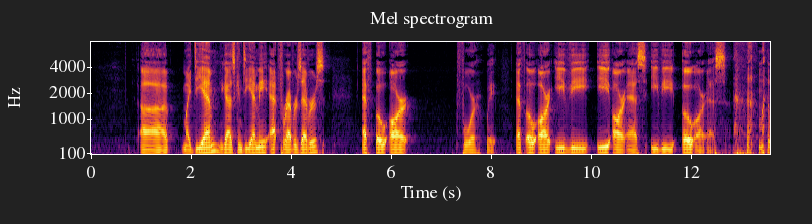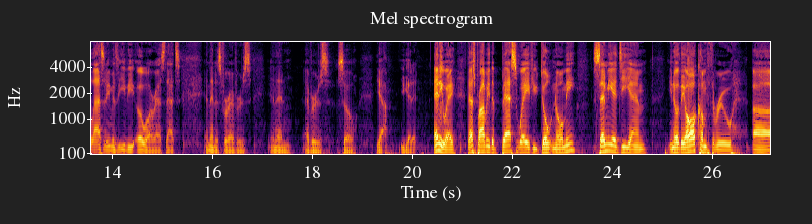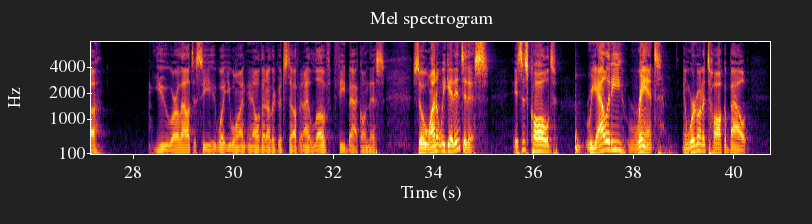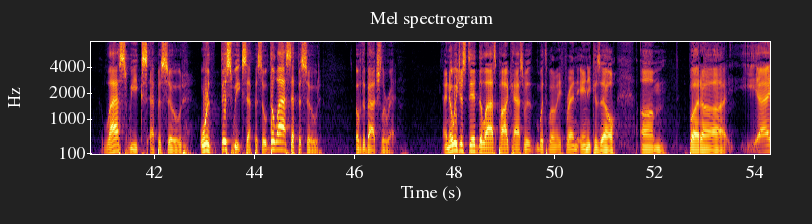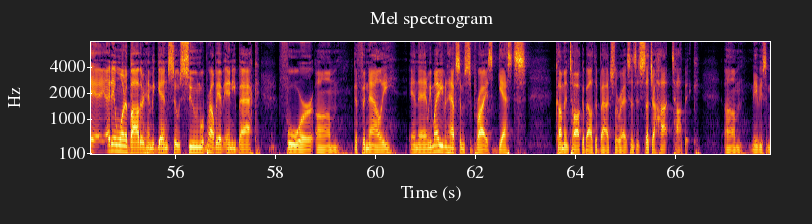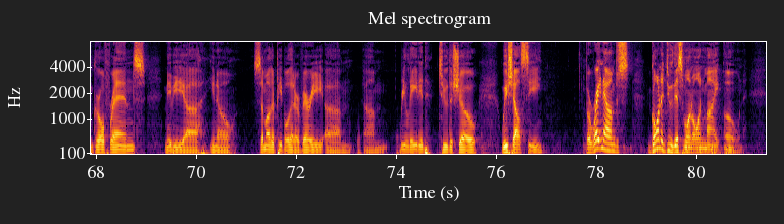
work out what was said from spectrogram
Uh, my DM, you guys can DM me at Forever's Evers, F O R for wait F O R E V E R S E V O R S. My last name is E V O R S. That's and then it's Forever's and then Evors. So yeah, you get it. Anyway, that's probably the best way if you don't know me. Send me a DM. You know they all come through. Uh, you are allowed to see what you want and all that other good stuff. And I love feedback on this. So why don't we get into this? This is called Reality Rant, and we're going to talk about last week's episode, or this week's episode, the last episode of The Bachelorette. I know we just did the last podcast with, with my friend Andy Cazell, um, but uh, I, I, didn't want to bother him again so soon. We'll probably have Andy back for um, the finale, and then we might even have some surprise guests come and talk about the Bachelorette since it's such a hot topic. Um, maybe some girlfriends, maybe uh, you know some other people that are very um, um, related to the show. We shall see. But right now, I'm just going to do this one on my own.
